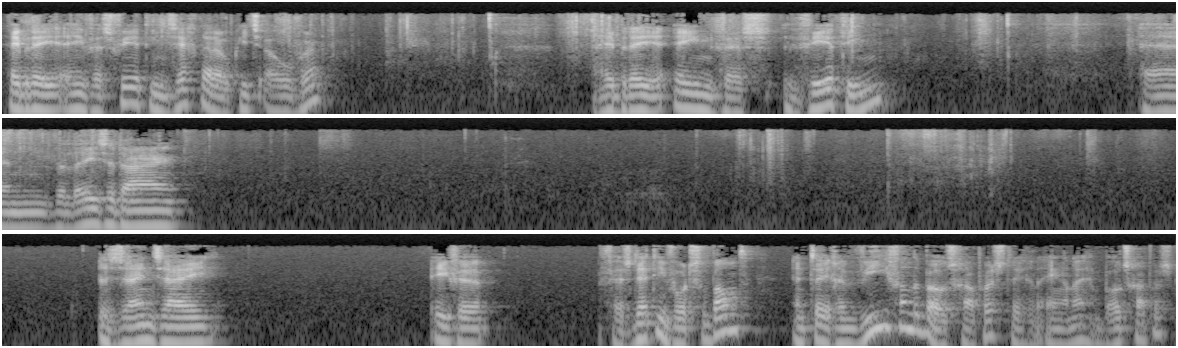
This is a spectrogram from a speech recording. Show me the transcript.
Hebreeën 1 vers 14 zegt daar ook iets over. Hebreeën 1 vers 14. En we lezen daar zijn zij, even vers 13 voor het verband, en tegen wie van de boodschappers, tegen de engelen en boodschappers,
